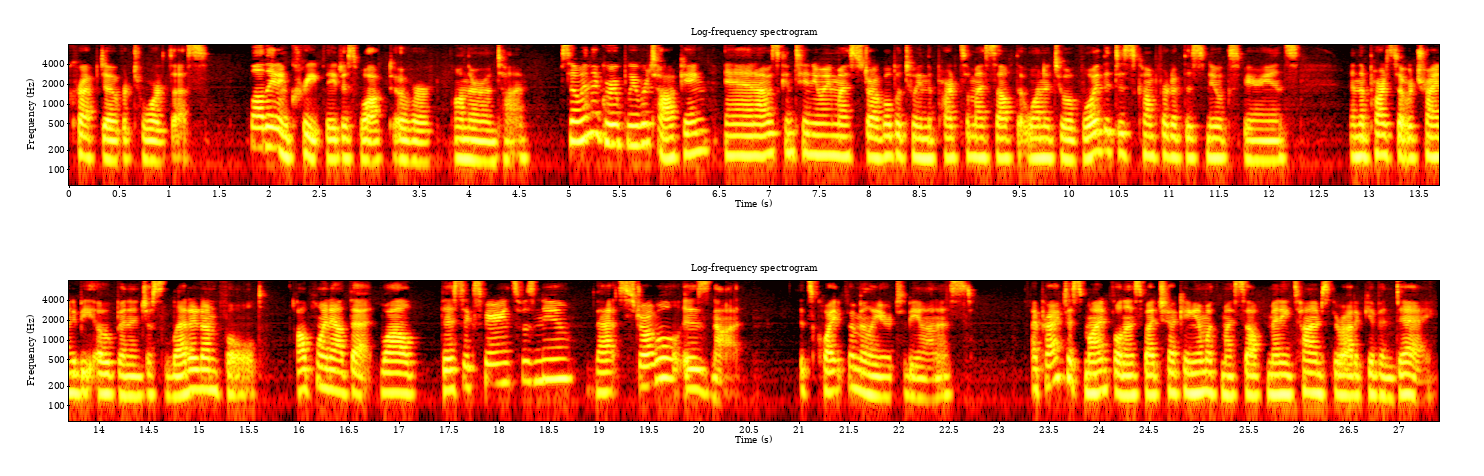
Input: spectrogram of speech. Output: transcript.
crept over towards us. Well, they didn't creep, they just walked over on their own time. So in the group, we were talking, and I was continuing my struggle between the parts of myself that wanted to avoid the discomfort of this new experience and the parts that were trying to be open and just let it unfold. I'll point out that while this experience was new, that struggle is not. It's quite familiar, to be honest. I practice mindfulness by checking in with myself many times throughout a given day.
